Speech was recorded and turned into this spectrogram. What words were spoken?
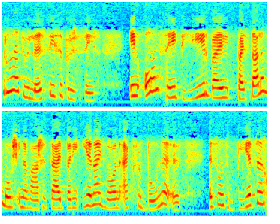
groot holistiese proses En ons het hier by by Stellenbosch Universiteit by die eenheid waaraan ek verbonde is, is ons besig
